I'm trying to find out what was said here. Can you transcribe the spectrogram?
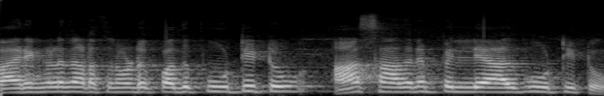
കാര്യങ്ങൾ നടത്തുന്നതുകൊണ്ട് ഇപ്പോൾ അത് പൂട്ടിട്ടു. ആ സാധനം ഇപ്പം ഇല്ല അത് പൂട്ടിട്ടു.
